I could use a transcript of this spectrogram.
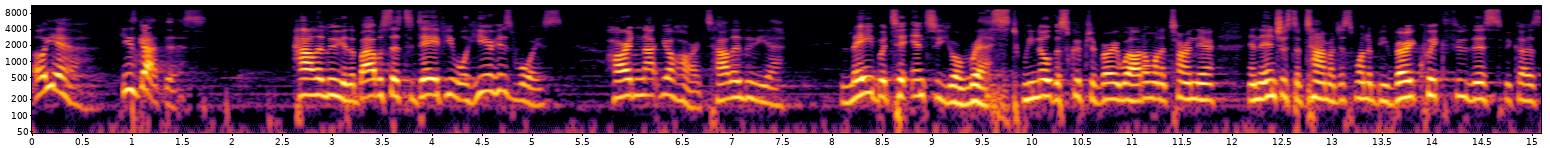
Oh, yeah. He's got this. Hallelujah. The Bible says today, if you will hear his voice, harden not your hearts. Hallelujah. Labor to enter your rest. We know the scripture very well. I don't want to turn there. In the interest of time, I just want to be very quick through this because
